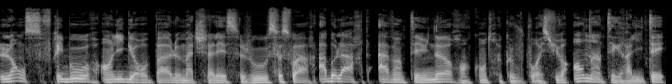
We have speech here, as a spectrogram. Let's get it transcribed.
Lens, Fribourg en Ligue Europa. Le match aller se joue ce soir à Bollard à 21h. Rencontre que vous pourrez suivre en intégralité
